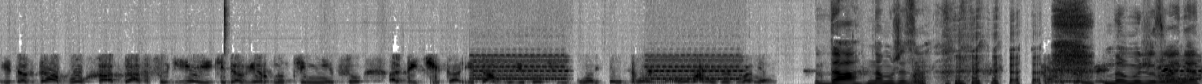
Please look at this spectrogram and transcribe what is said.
и тогда Бог отдаст судье и тебя вергнут в темницу обидчика. И там будет очень горько и больно. Он вам уже звонят. Да, нам уже звонят. Нам уже звонят.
